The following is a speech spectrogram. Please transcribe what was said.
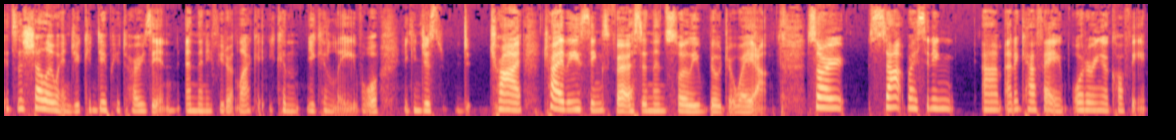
it's a shallow end you can dip your toes in and then if you don't like it you can you can leave or you can just d- try try these things first and then slowly build your way up so start by sitting um, at a cafe ordering a coffee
